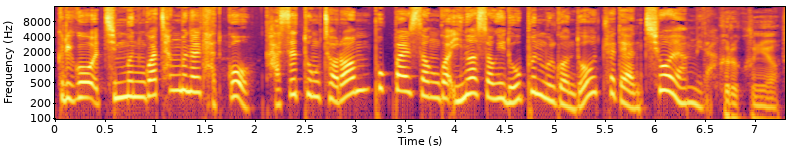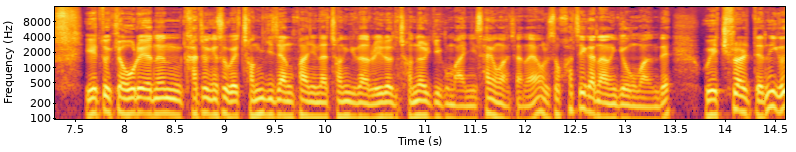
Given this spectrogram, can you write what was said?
그리고 집문과 창문을 닫고 가스통처럼 폭발성과 인화성이 높은 물건도 최대한 치워야 합니다. 그렇군요. 이게 또 겨울에는 가정에서 왜 전기장판이나 전기난로 이런 전열기구 많이 사용하잖아요. 그래서 화재가 나는 경우 많은데 외출할 때는 이거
